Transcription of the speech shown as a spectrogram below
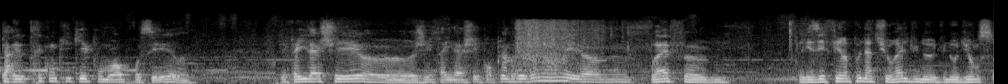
Période très compliquée pour moi au procès. J'ai failli lâcher, euh, j'ai failli lâcher pour plein de raisons, mais euh, bref, euh, les effets un peu naturels d'une audience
